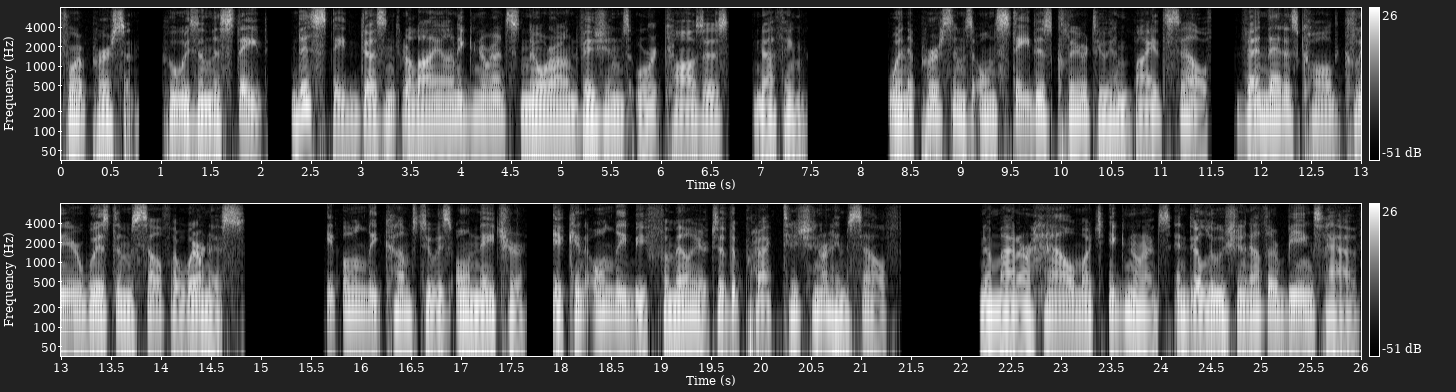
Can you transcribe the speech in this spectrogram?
For a person, who is in the state, this state doesn't rely on ignorance nor on visions or causes, nothing. When a person's own state is clear to him by itself, then that is called clear wisdom self-awareness it only comes to his own nature, it can only be familiar to the practitioner himself. No matter how much ignorance and delusion other beings have,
